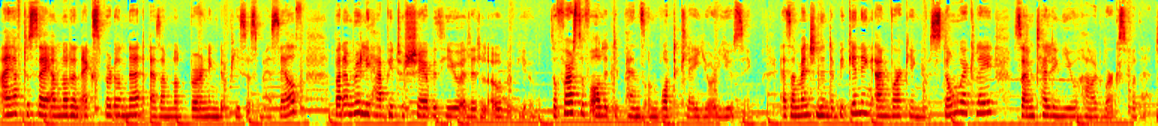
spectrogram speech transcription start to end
I have to say I'm not an expert on that as I'm not burning the pieces myself, but I'm really happy to share with you a little overview. So first of all it depends on what clay you're using. As I mentioned in the beginning, I'm working with stoneware clay, so I'm telling you how it works for that.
